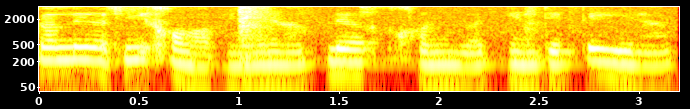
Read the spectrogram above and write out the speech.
ก็เลือกที่ขอบนี้นะครับ เลือก convert entity นะครับ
